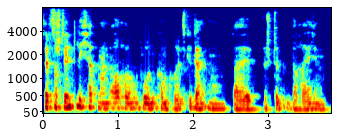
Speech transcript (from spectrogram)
Selbstverständlich hat man auch irgendwo einen Konkurrenzgedanken bei bestimmten Bereichen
